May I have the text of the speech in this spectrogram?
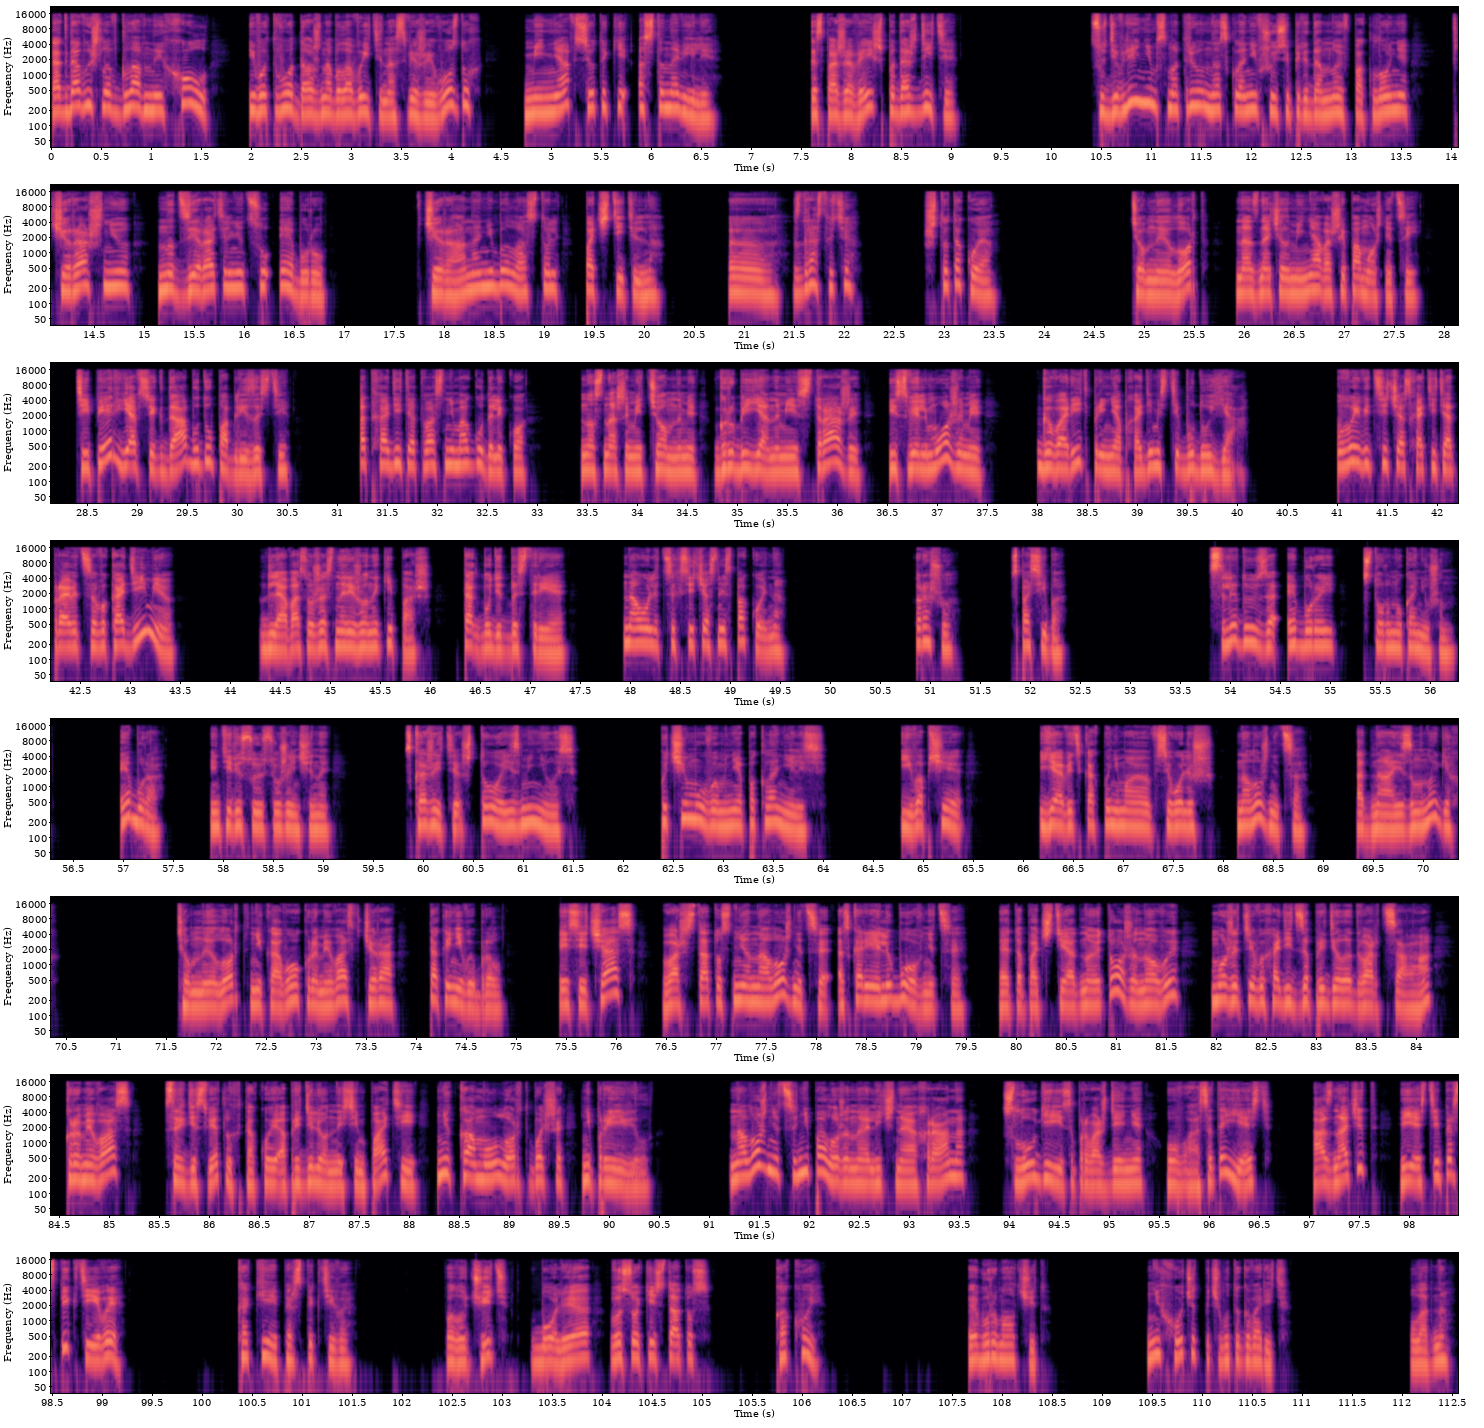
Когда вышла в главный холл и вот-вот должна была выйти на свежий воздух, меня все-таки остановили. «Госпожа Вейш, подождите». С удивлением смотрю на склонившуюся передо мной в поклоне вчерашнюю надзирательницу Эбуру. Вчера она не была столь почтительна. «Э, здравствуйте. Что такое?» Темный лорд назначил меня вашей помощницей. Теперь я всегда буду поблизости. Отходить от вас не могу далеко, но с нашими темными грубиянами из стражи и с вельможами говорить при необходимости буду я. Вы ведь сейчас хотите отправиться в академию? Для вас уже снаряжен экипаж. Так будет быстрее. На улицах сейчас неспокойно. Хорошо, спасибо. Следую за Эбурой в сторону конюшен. «Эбура?» — интересуюсь у женщины. «Скажите, что изменилось? Почему вы мне поклонились? И вообще, я ведь, как понимаю, всего лишь наложница, одна из многих?» «Темный лорд никого, кроме вас, вчера так и не выбрал. И сейчас ваш статус не наложницы, а скорее любовницы. Это почти одно и то же, но вы можете выходить за пределы дворца. Кроме вас, среди светлых такой определенной симпатии никому лорд больше не проявил. Наложнице не положена личная охрана, слуги и сопровождение. У вас это есть. А значит, есть и перспективы. Какие перспективы? Получить более высокий статус. Какой? Эбура молчит. Не хочет почему-то говорить. Ладно.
